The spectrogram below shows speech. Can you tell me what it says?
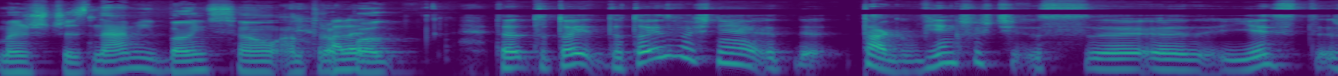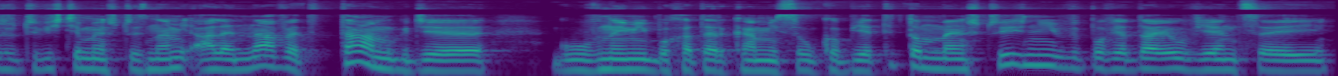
mężczyznami bądź są antropologami To, to, to, to jest właśnie, tak, większość z, jest rzeczywiście mężczyznami, ale nawet tam, gdzie głównymi bohaterkami są kobiety, to mężczyźni wypowiadają więcej,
